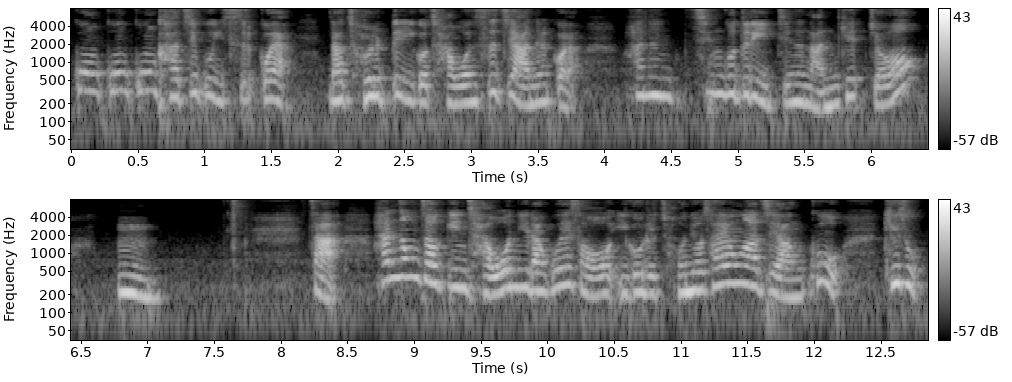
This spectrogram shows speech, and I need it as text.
꽁꽁꽁 가지고 있을 거야. 나 절대 이거 자원 쓰지 않을 거야. 하는 친구들이 있지는 않겠죠? 음. 자, 한정적인 자원이라고 해서 이거를 전혀 사용하지 않고 계속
